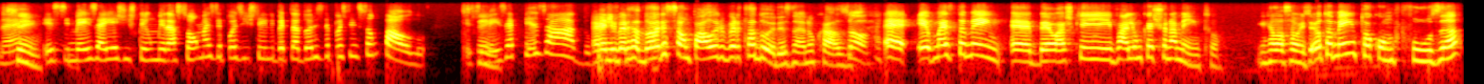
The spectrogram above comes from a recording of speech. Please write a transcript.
Né? Sim. Esse mês aí a gente tem um Mirassol, mas depois a gente tem Libertadores, depois tem São Paulo. Esse Sim. mês é pesado. É Libertadores, São Paulo e Libertadores, né, no caso. Só. É, eu, mas também, é, Bel, acho que vale um questionamento em relação a isso. Eu também tô confusa,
